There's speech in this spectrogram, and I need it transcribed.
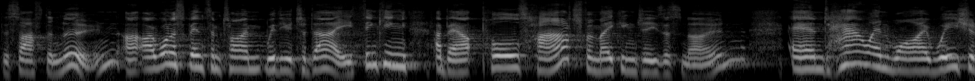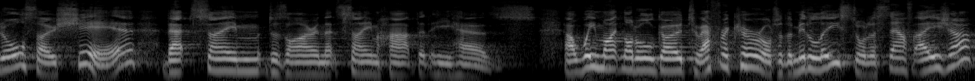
this afternoon, uh, I want to spend some time with you today thinking about Paul's heart for making Jesus known and how and why we should also share that same desire and that same heart that he has. Uh, we might not all go to Africa or to the Middle East or to South Asia,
